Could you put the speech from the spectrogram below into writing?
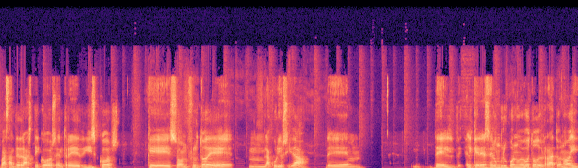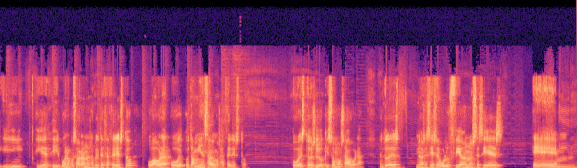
bastante drásticos entre discos que son fruto de mm, la curiosidad, mm, del el querer ser un grupo nuevo todo el rato, ¿no? Y, decir, bueno, pues ahora nos apetece hacer esto, o ahora, o, también sabemos hacer esto. O esto es lo que somos ahora. Entonces, no sé si es evolución, no sé si es em,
